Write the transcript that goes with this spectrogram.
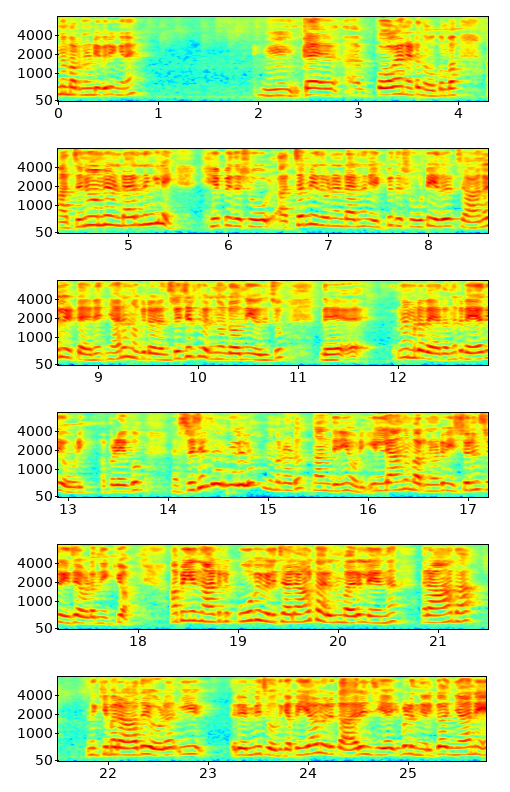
എന്നും പറഞ്ഞുകൊണ്ട് ഇവരിങ്ങനെ പോകാനായിട്ട് നോക്കുമ്പോൾ അച്ഛനും അമ്മയും ഉണ്ടായിരുന്നെങ്കിലേ ഇപ്പം ഇത് ഷൂ അച്ഛമ്മ ഇതിവിടെ ഉണ്ടായിരുന്നെങ്കിൽ ഇപ്പം ഇത് ഷൂട്ട് ചെയ്ത് ചാനലിട്ടേനെ ഞാനും നോക്കിയിട്ട് വരാം. ശ്രീചരിത്ത് വരുന്നുണ്ടോ എന്ന് ചോദിച്ചു. നമ്മുടെ വേദ എന്നിട്ട് വേദ ഓടി. അപ്പോഴേക്കും ശ്രീചരിത്ത് വരുന്നില്ലല്ലോ എന്ന് പറഞ്ഞോട് നന്ദിനി ഓടി. ഇല്ല എന്ന് പറഞ്ഞുകൊണ്ട് വിശ്വനും ശ്രീജ അവിടെ നിൽക്കുക അപ്പോൾ ഈ നാട്ടിൽ കൂവി വിളിച്ചാൽ ആൾക്കാരൊന്നും വരില്ലേ എന്ന് രാധ നിൽക്കുമ്പോൾ രാധയോട് ഈ രമ്യ ചോദിക്കുക അപ്പോൾ ഇയാൾ ഒരു കാര്യം ചെയ്യുക ഇവിടെ നിൽക്കുക ഞാനേ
